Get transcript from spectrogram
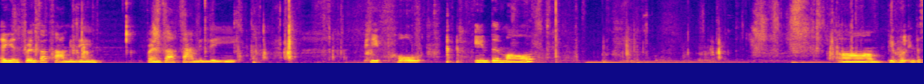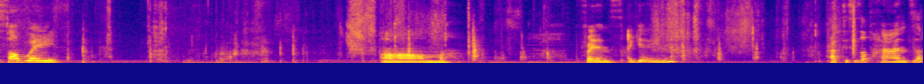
Again friends and family friends and family people in the mall um, people in the subway um, friends again practices of hands. Uh,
